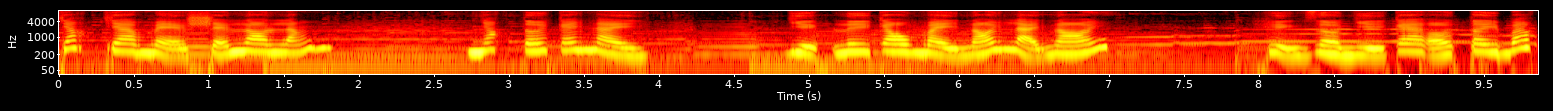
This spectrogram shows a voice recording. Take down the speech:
Chắc cha mẹ sẽ lo lắng. Nhắc tới cái này, Diệp Ly cau mày nói lại nói, Hiện giờ nhị ca ở Tây Bắc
